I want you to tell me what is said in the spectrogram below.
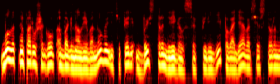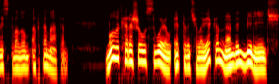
Молот на пару шагов обогнал Иванова и теперь быстро двигался впереди, поводя во все стороны стволом автомата. Молот хорошо усвоил, этого человека надо беречь.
